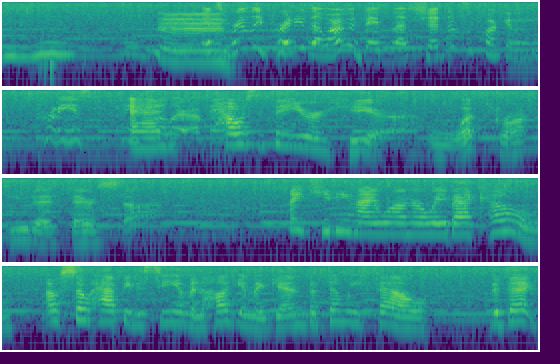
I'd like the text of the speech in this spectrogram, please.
Hmm. It's really pretty though. I would bathe in that shit. That's the fucking prettiest pink and color ever. how is it that you're here? What brought you to Thirsta? My kitty and I were on our way back home. I was so happy to see him and hug him again, but then we fell. The be-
